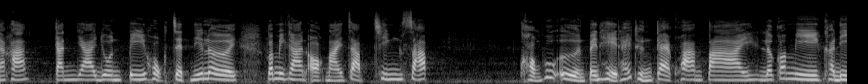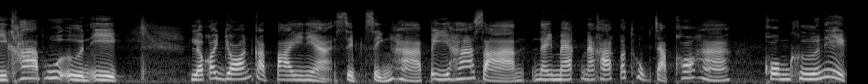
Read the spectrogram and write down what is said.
นะคะ กันยายนปี 67 นี้เลย ก็มีการออกหมายจับชิงทรัพย์ของผู้อื่นเป็นเหตุให้ถึงแก่ความตาย แล้วก็มีคดีฆ่าผู้อื่นอีก แล้วก็ย้อนกลับไปเนี่ย 10 สิงหาปี 53 ในแม็กนะคะ ก็ถูกจับข้อหาข่มขืนอีก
